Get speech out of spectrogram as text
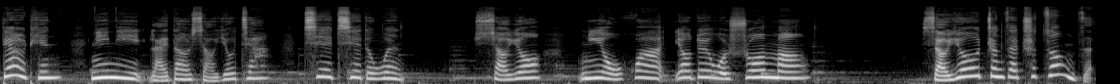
第二天，妮妮来到小优家，怯怯地问：“小优，你有话要对我说吗？”小优正在吃粽子。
